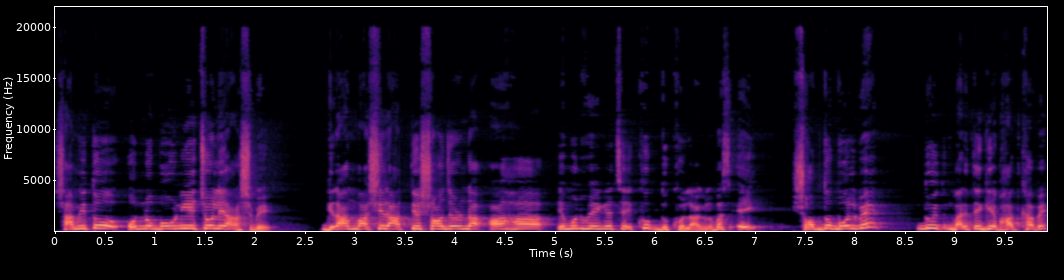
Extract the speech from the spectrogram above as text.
স্বামী তো অন্য বউ নিয়ে চলে আসবে। গ্রামবাসীর আত্মীয় স্বজনরা আহা, এমন হয়ে গেছে, খুব দুঃখ লাগল। বাস এই শব্দ বলবে, দুই বাড়িতে গিয়ে ভাত খাবে,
